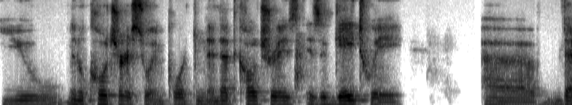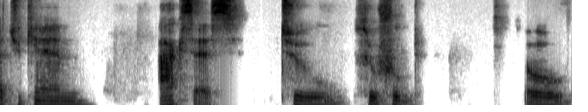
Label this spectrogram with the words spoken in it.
you you know culture is so important, and that culture is is a gateway uh, that you can access to through food. So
